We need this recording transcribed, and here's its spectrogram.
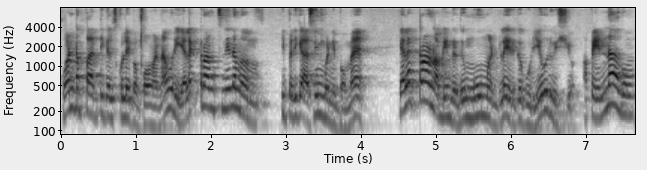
குவாண்டம் பார்ட்டிகல்ஸ்குள்ளே இப்போ போவேன்னா ஒரு எலக்ட்ரான்ஸ்னே நம்ம இப்போதைக்கு அசியூம் பண்ணிப்போமே எலக்ட்ரான் அப்படின்றது மூமெண்ட்டில் இருக்கக்கூடிய ஒரு விஷயம். அப்போ என்ன ஆகும்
